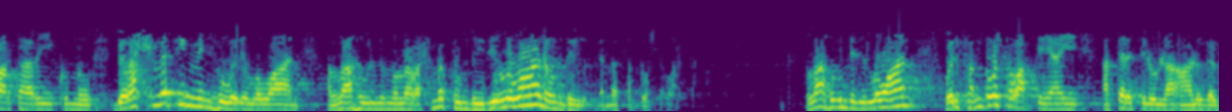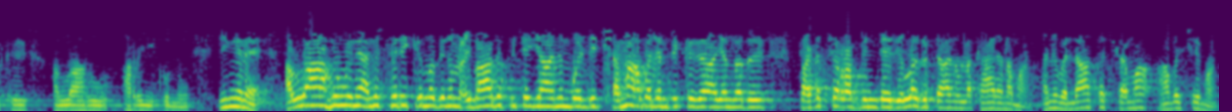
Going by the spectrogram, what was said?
വാർത്ത അറിയിക്കുന്നു. മിൻഹു അള്ളാഹുവിൽ നിന്നുള്ള റഹ്മത്തുണ്ട് ഇരുളുവാനുണ്ട് എന്ന സന്തോഷ വാർത്ത. അള്ളാഹുവിന്റെ ജില്ലുവാൻ ഒരു സന്തോഷ വാർത്തയായി അത്തരത്തിലുള്ള ആളുകൾക്ക് അള്ളാഹു അറിയിക്കുന്നു. ഇങ്ങനെ അള്ളാഹുവിനെ അനുസരിക്കുന്നതിനും ഇബാദത്ത് ചെയ്യാനും വേണ്ടി ക്ഷമ അവലംബിക്കുക എന്നത് പടച്ച റബ്ബിന്റെ രിള കിട്ടാനുള്ള കാരണമാണ്. അതിന് വല്ലാത്ത ക്ഷമ ആവശ്യമാണ്.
